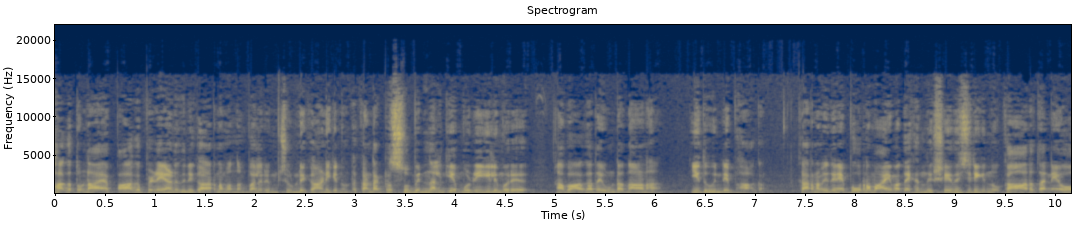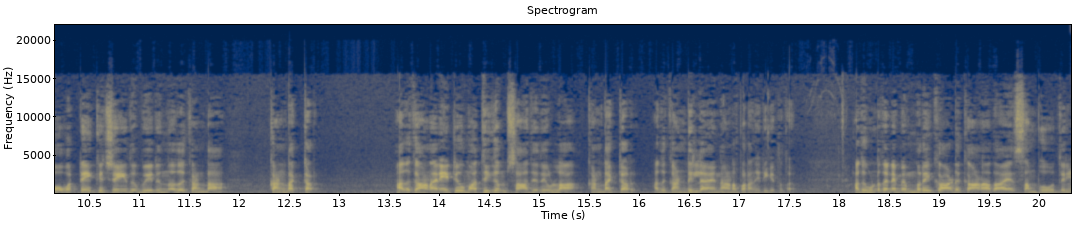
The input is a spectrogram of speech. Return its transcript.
ഭാഗത്തുണ്ടായ പാകപ്പിഴയാണ് ഇതിന് കാരണമെന്നും പലരും ചൂണ്ടിക്കാണിക്കുന്നുണ്ട്. കണ്ടക്ടർ സുബിൻ നൽകിയ മൊഴിയിലും ഒരു അപാകതയുണ്ടെന്നാണ് യദുവിന്റെ ഭാഗം. കാരണം ഇതിനെ പൂർണമായും അദ്ദേഹം നിഷേധിച്ചിരിക്കുന്നു. കാറ് തന്നെ ഓവർടേക്ക് ചെയ്ത് വരുന്നത് കണ്ട കണ്ടക്ടർ അത് കാണാൻ ഏറ്റവും അധികം സാധ്യതയുള്ള കണ്ടക്ടർ അത് കണ്ടില്ല എന്നാണ് പറഞ്ഞിരിക്കുന്നത്. അതുകൊണ്ട് തന്നെ മെമ്മറി കാർഡ് കാണാതായ സംഭവത്തിൽ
